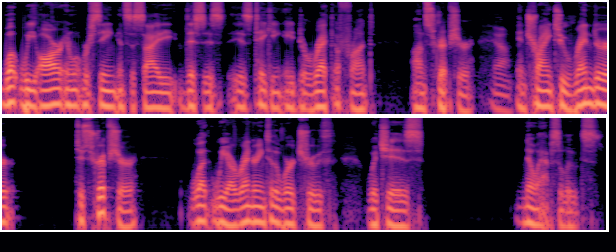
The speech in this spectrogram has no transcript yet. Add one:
what we are and what we're seeing in society this is is taking a direct affront on scripture Yeah. and trying to render to scripture what we are rendering to the word truth which is no absolutes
